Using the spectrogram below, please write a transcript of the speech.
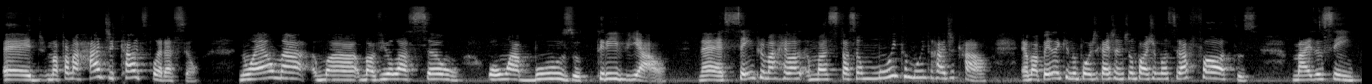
é, de uma forma radical de exploração. Não é uma, uma, uma violação ou um abuso trivial. Né? É sempre uma, uma situação muito, muito radical. É uma pena que no podcast a gente não pode mostrar fotos, mas assim,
